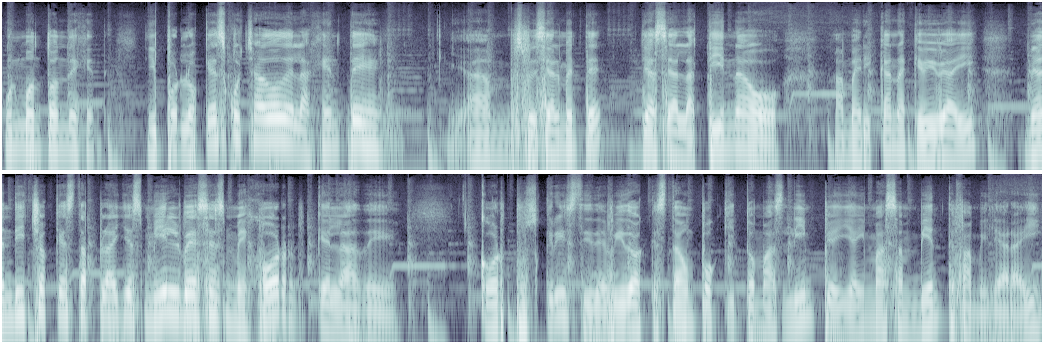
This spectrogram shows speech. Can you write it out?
un montón de gente. Y por lo que he escuchado de la gente, especialmente ya sea latina o americana que vive ahí, me han dicho que esta playa es mil veces mejor que la de Corpus Christi debido a que está un poquito más limpia y hay más ambiente familiar ahí.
